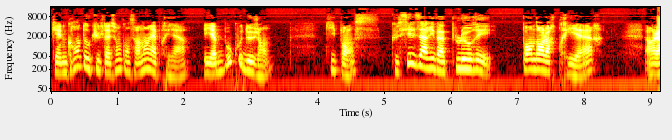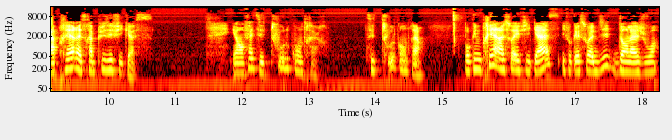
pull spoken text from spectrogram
qu'il y a une grande occultation concernant la prière. Et il y a beaucoup de gens qui pensent que s'ils arrivent à pleurer pendant leur prière, alors la prière, elle sera plus efficace. Et en fait, c'est tout le contraire. C'est tout le contraire. Pour qu'une prière soit efficace, il faut qu'elle soit dite dans la joie.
